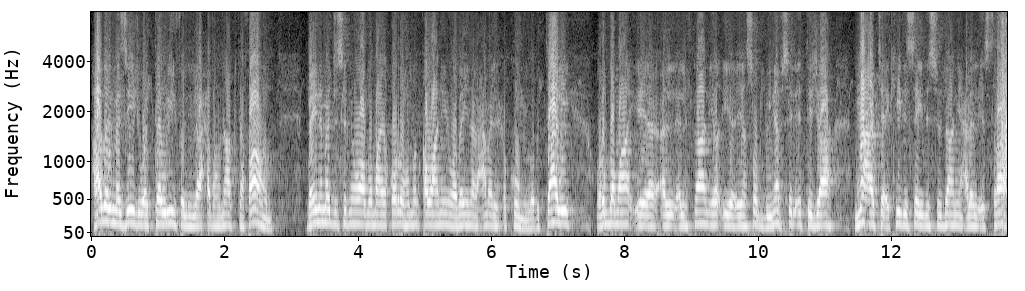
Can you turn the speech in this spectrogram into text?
هذا المزيج والتوليف اللي لاحظ هناك تفاهم بين مجلس النواب وما يقره من قوانين وبين العمل الحكومي وبالتالي ربما الاثنان يصب بنفس الاتجاه مع تأكيد السيد السوداني على الاسراع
